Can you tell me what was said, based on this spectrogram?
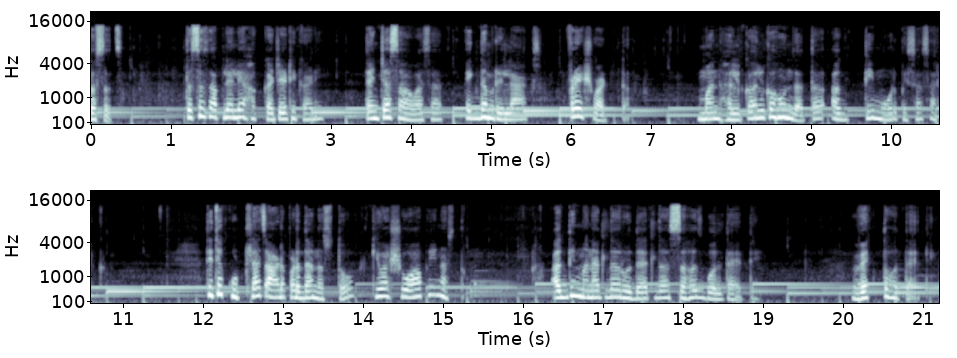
तसंच. तसंच आपल्याला हक्काच्या ठिकाणी त्यांच्या सहवासात एकदम रिलॅक्स फ्रेश वाटतं. मन हलकं हलकं होऊन जातं अगदी मोर पिसासारखं. तिथे कुठलाच आडपडदा नसतो किंवा शोआपही नसतो. अगदी मनातलं हृदयातलं सहज बोलता येते. व्यक्त होता येते.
